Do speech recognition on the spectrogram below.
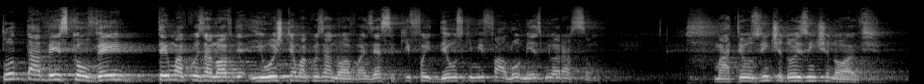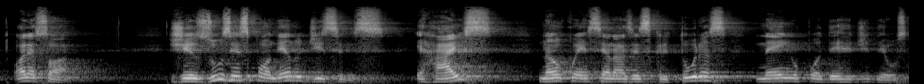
toda vez que eu venho tem uma coisa nova, e hoje tem uma coisa nova, mas essa aqui foi Deus que me falou mesmo em oração. Mateus 22, 29. Olha só. Jesus respondendo disse-lhes: Errais, não conhecendo as Escrituras nem o poder de Deus.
